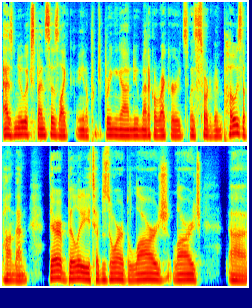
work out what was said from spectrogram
as new expenses like you know bringing on new medical records was sort of imposed upon them, their ability to absorb large, large, uh,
